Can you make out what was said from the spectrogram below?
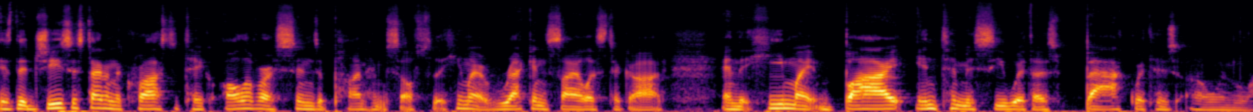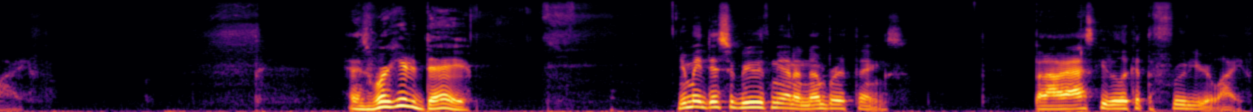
is that Jesus died on the cross to take all of our sins upon himself so that he might reconcile us to God and that he might buy intimacy with us back with his own life. And as we're here today, you may disagree with me on a number of things, but I would ask you to look at the fruit of your life.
